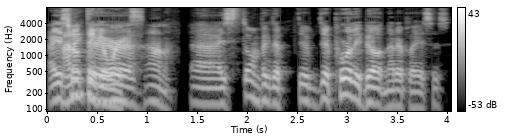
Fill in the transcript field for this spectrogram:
I just I don't think, think it works. I don't know. Uh, I just don't think they're, they're, they're poorly built in other places.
